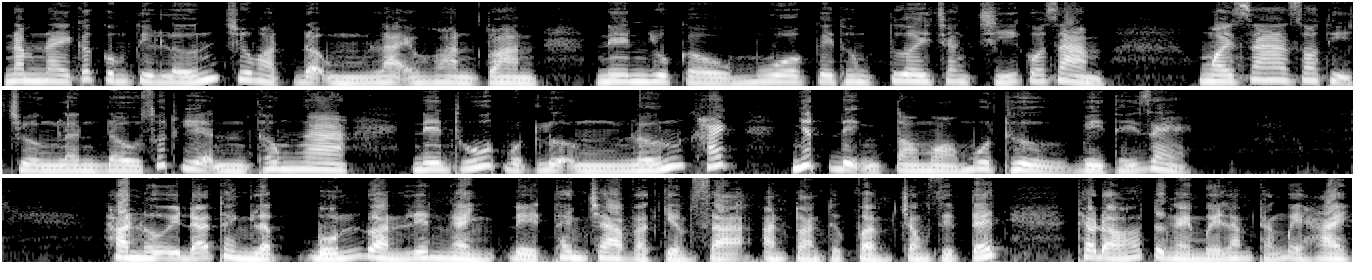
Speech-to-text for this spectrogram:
Năm nay các công ty lớn chưa hoạt động lại hoàn toàn nên nhu cầu mua cây thông tươi trang trí có giảm. Ngoài ra do thị trường lần đầu xuất hiện thông Nga nên thu hút một lượng lớn khách nhất định tò mò mua thử vì thấy rẻ. Hà Nội đã thành lập 4 đoàn liên ngành để thanh tra và kiểm tra an toàn thực phẩm trong dịp Tết. Theo đó, từ ngày 15 tháng 12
